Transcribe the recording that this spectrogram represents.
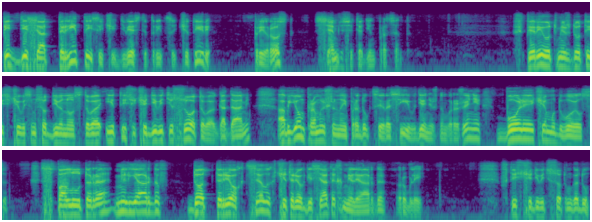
53 тысячи 234. Прирост 71%. В период между 1890 и 1900 годами объем промышленной продукции России в денежном выражении более чем удвоился. С полутора миллиардов до 3,4 миллиарда рублей. В 1900 году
